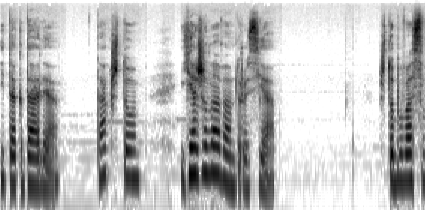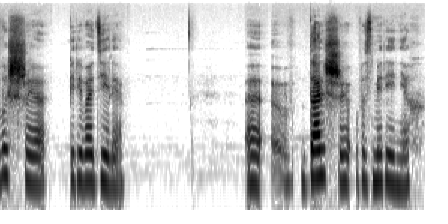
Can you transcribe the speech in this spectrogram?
и так далее. Так что я желаю вам, друзья, чтобы вас высшие переводили э, дальше в измерениях.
